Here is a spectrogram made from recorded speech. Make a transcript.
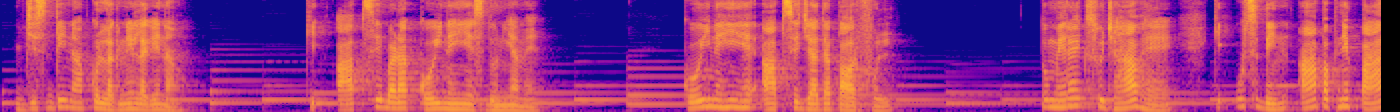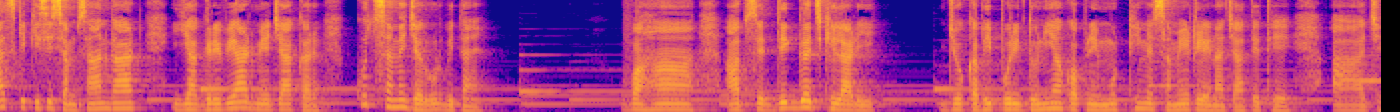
जिस दिन आपको लगने लगे ना कि आपसे बड़ा कोई नहीं है इस दुनिया में, कोई नहीं है आपसे ज़्यादा पावरफुल तो मेरा एक सुझाव है कि उस दिन आप अपने पास के किसी शमशान घाट या ग्रेवयार्ड में जाकर कुछ समय ज़रूर बिताएँ। वहाँ आपसे दिग्गज खिलाड़ी जो कभी पूरी दुनिया को अपनी मुट्ठी में समेट लेना चाहते थे, आज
